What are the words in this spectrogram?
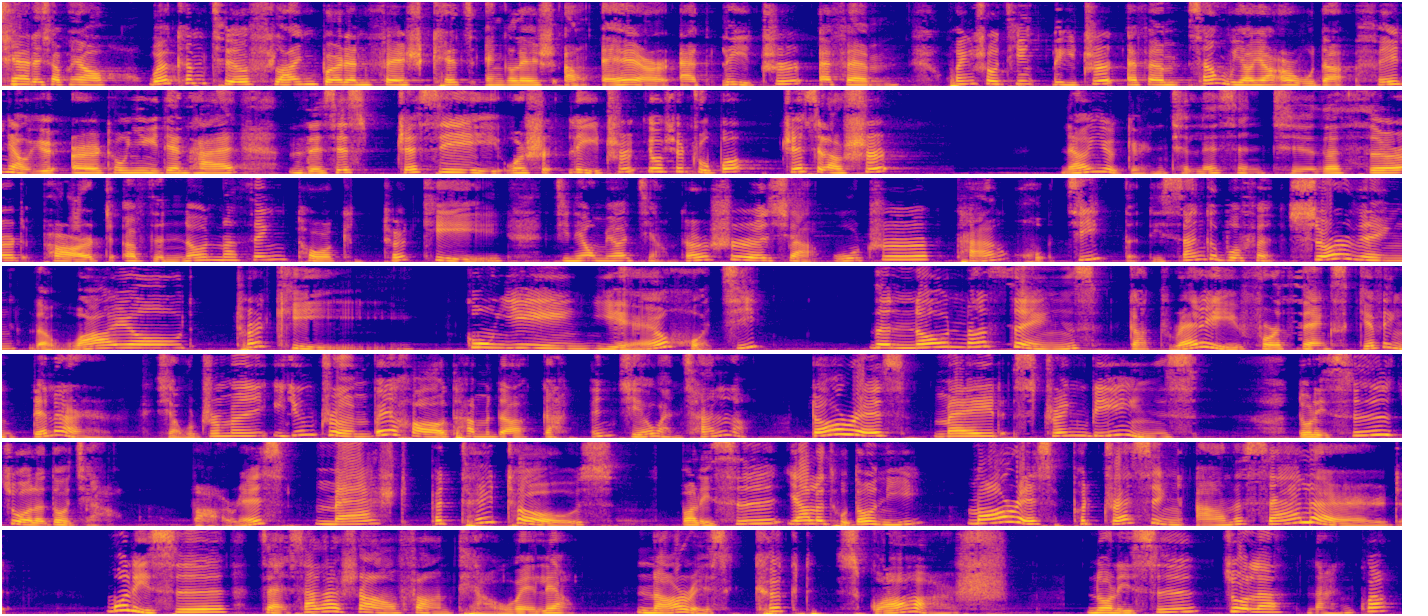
亲爱的小朋友，Welcome to Flying Bird and Fish Kids English on Air at 荔枝 FM，欢迎收听荔枝 FM 三五幺幺二五的飞鸟鱼儿童英语电台。This is Jessie，我是荔枝优选主播 Jessie 老师。Now you're going to listen to the third part of the Know Nothing Talk Turkey。今天我们要讲的是小无知弹火鸡的第三个部分，Serving the Wild Turkey，供应野火鸡。The Know Nothings got ready for Thanksgiving dinner。小无知们已经准备好他们的感恩节晚餐了。 Doris made string beans. 多丽丝做了豆角。Boris mashed potatoes. 鲍里斯压了土豆泥。Morris put dressing on the salad. 莫里斯在沙拉上放调味料。Norris cooked squash. 诺里斯做了南瓜。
